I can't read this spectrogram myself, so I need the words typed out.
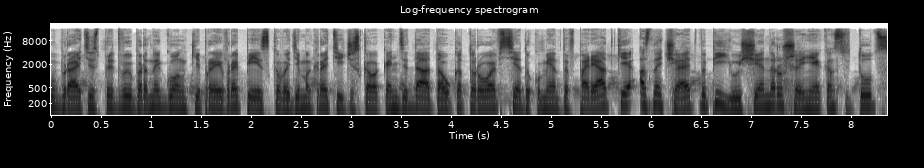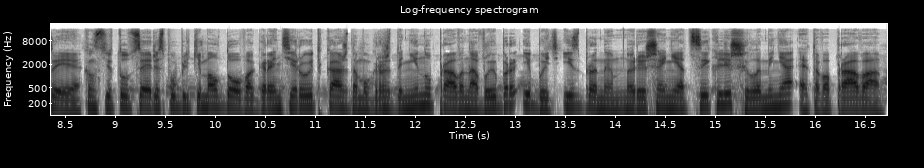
Убрать из предвыборной гонки проевропейского демократического кандидата, у которого все документы в порядке, означает вопиющее нарушение Конституции. Конституция Республики Молдова гарантирует каждому гражданину право на выбор и быть избранным, но решение ЦИК лишило меня этого права.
